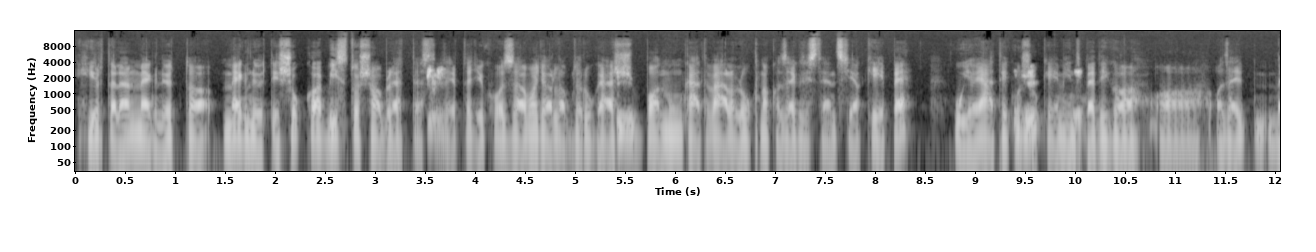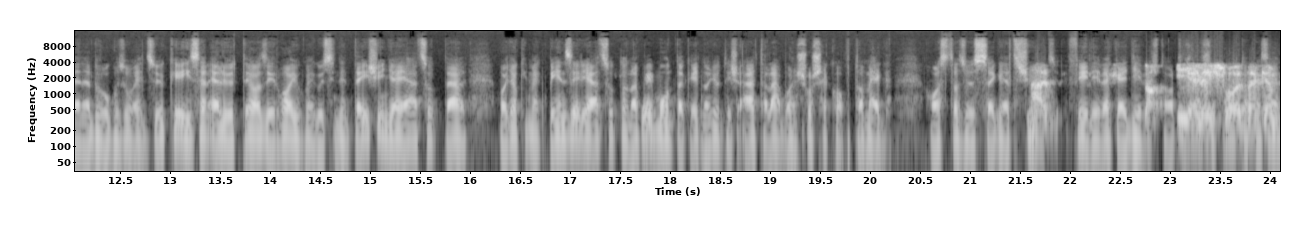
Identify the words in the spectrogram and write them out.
hirtelen megnőtt, a, megnőtt és sokkal biztosabb lett ezt azért tegyük hozzá a magyar labdarúgásban munkát vállalóknak az egzisztencia képe, úgy a játékosoké, mint mhm. pedig a, a, az egy, benne dolgozó edzőké, hiszen előtte azért valljuk meg őszintén, te is ingyen játszottál, vagy aki meg pénzért játszott, annak még mondtak egy nagyot, és általában sose kapta meg azt az összeget, sőt, hát, fél évek, egy éves tartalmazások Ilyen is volt nekem,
